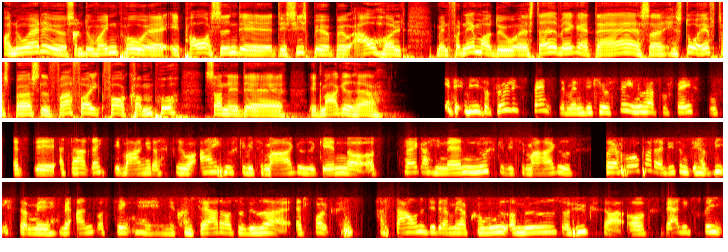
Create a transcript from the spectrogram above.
Og nu er det jo, som du var inde på, øh, et par år siden det, det sidste blev, blev afholdt, men fornemmer du uh, stadigvæk, at der er altså en stor efterspørgsel fra folk for at komme på sådan et, uh, et marked her? Ja, det, vi er selvfølgelig spændte, men vi kan jo se nu her på Facebook, at, at der er rigtig mange, der skriver, ej, nu skal vi til markedet igen, og, og tagger hinanden, nu skal vi til markedet. Så jeg håber da, ligesom det har vist sig med, med andre ting, øh, med koncerter og så videre, at folk har savnet det der med at komme ud og mødes og hygge sig og være lidt fri.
